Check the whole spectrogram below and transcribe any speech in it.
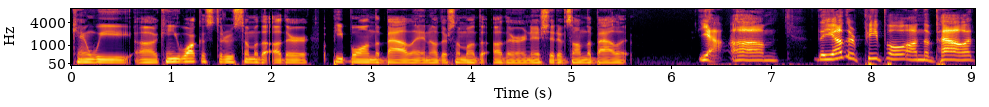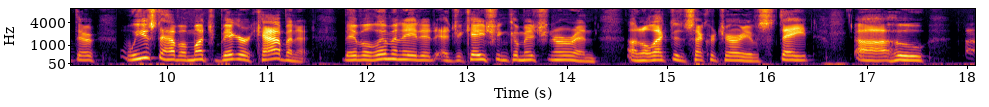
can we uh, can you walk us through some of the other people on the ballot and other some of the other initiatives on the ballot? Yeah, um, the other people on the ballot there. We used to have a much bigger cabinet. They've eliminated education commissioner and an elected secretary of state uh, who uh,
